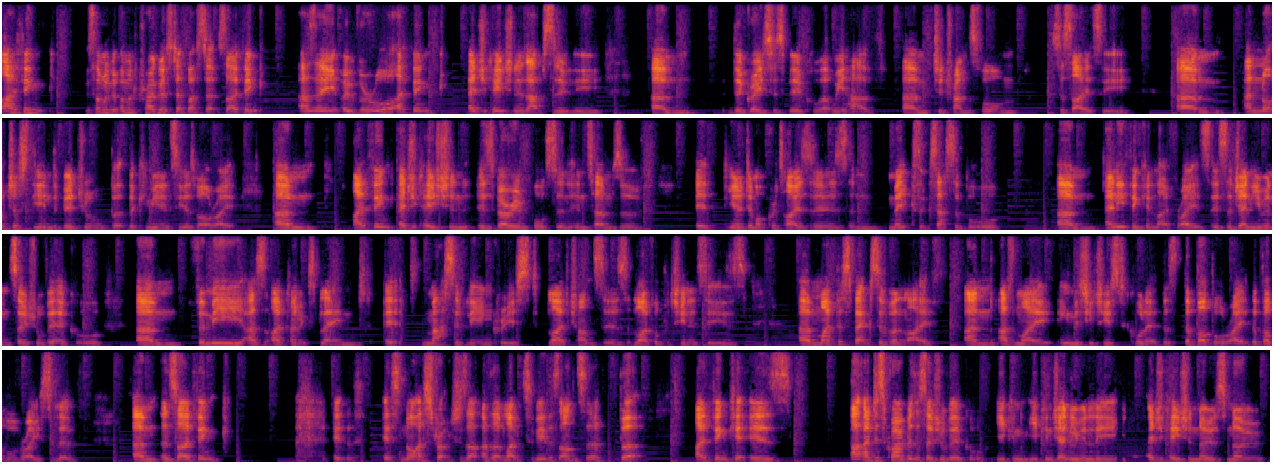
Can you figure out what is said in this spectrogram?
I think so. I'm going to try to go step by step. So I think, as a overall, I think education is absolutely um, the greatest vehicle that we have um, to transform society um, and not just the individual but the community as well right? Um, i think education is very important in terms of it you know democratizes and makes accessible um, anything in life right? It's, it's a genuine social vehicle. Um, for me as i've kind of explained it massively increased life chances life opportunities um, my perspective on life, and as my English teacher used to call it, the, the bubble, right? The bubble where I used to live. Um, and so I think it, it's not as structured as I'd like to be. This answer, but I think it is. I, I describe it as a social vehicle. You can you can mm-hmm. genuinely education knows no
